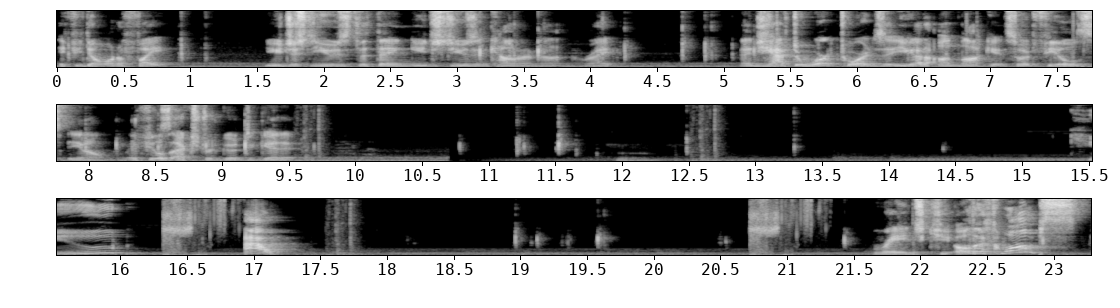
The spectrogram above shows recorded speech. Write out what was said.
If you don't want to fight, you just use the thing, you just use Encounter None, right? And you have to work towards it. You gotta unlock it, so it feels, you know, it feels extra good to get it. Hmm. Cube? Ow! Rage Q. Oh, they're thwomps!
